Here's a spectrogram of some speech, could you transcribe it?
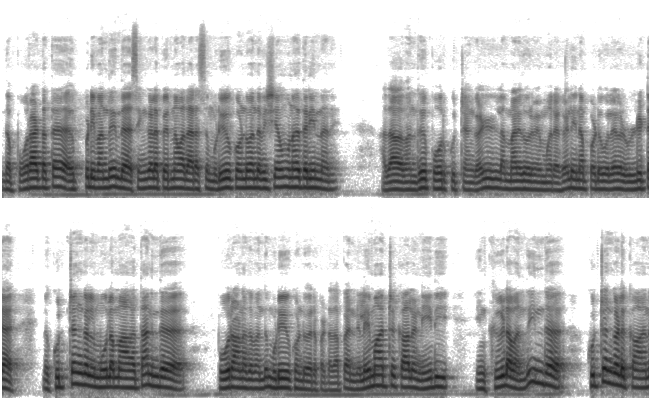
இந்த போராட்டத்தை எப்படி வந்து இந்த சிங்கள பெருநவாத அரசு முடிவு கொண்டு வந்த விஷயம் உனக்கு தெரியும் தானே? அதாவது வந்து போர்க்குற்றங்கள் மனித உரிமை முறைகள் இனப்படுகொலைகள் உள்ளிட்ட இந்த குற்றங்கள் மூலமாகத்தான் இந்த போரானது வந்து முடிவு கொண்டு வரப்பட்டது. அப்போ நிலைமாற்று கால நீதி கீழே வந்து இந்த குற்றங்களுக்கான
